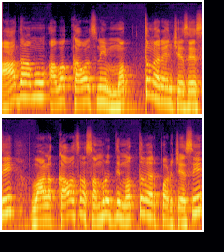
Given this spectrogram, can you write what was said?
ఆదాము అవ్వకు కావాల్సిన మొత్తం అరేంజ్ చేసేసి వాళ్ళకు కావాల్సిన సమృద్ధి మొత్తం ఏర్పాటు చేసి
